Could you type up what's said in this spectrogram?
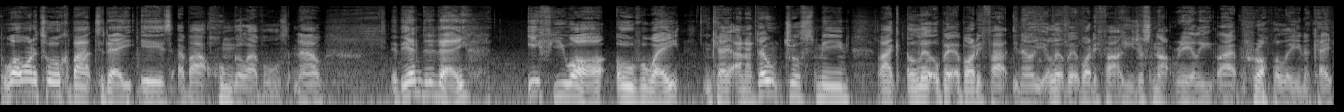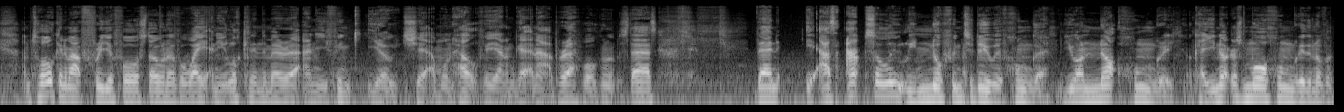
what I want to talk about today is about hunger levels. Now, at the end of the day, if you are overweight, okay, and I don't just mean like a little bit of body fat, you know, a little bit of body fat, or you're just not really like proper lean, okay. I'm talking about three or four stone overweight, and you're looking in the mirror and you think, you know, shit, I'm unhealthy and I'm getting out of breath walking up the stairs. Then it has absolutely nothing to do with hunger. You are not hungry, okay. You're not just more hungry than other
